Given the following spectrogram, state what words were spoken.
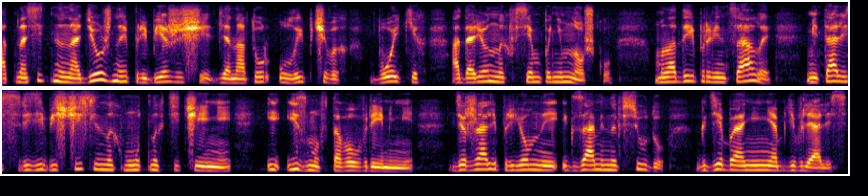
относительно надежное прибежище для натур улыбчивых, бойких, одаренных всем понемножку – молодые провинциалы метались среди бесчисленных мутных течений и измов того времени, держали приемные экзамены всюду, где бы они ни объявлялись.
